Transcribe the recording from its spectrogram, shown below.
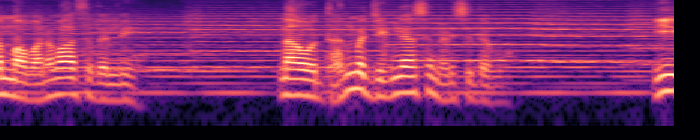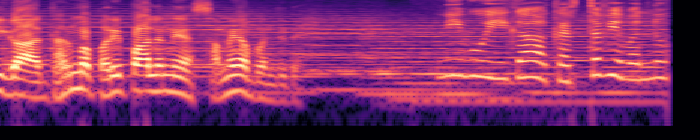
ನಮ್ಮ ವನವಾಸದಲ್ಲಿ ನಾವು ಧರ್ಮ ಜಿಜ್ಞಾಸೆ ನಡೆಸಿದೆವು. ಈಗ ಧರ್ಮ ಪರಿಪಾಲನೆಯ ಸಮಯ ಬಂದಿದೆ. ನೀವು ಈಗ ಆ ಕರ್ತವ್ಯವನ್ನು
